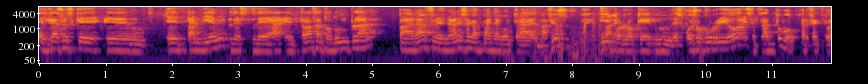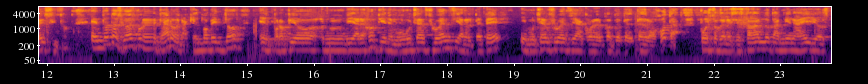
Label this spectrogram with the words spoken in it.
El caso es que eh, eh, también les, le eh, traza todo un plan para frenar esa campaña contra el mafioso. Y Vale. por lo que mm, después ocurrió, ese plan tuvo perfecto éxito. Entre otras cosas, porque claro, en aquel momento el propio mm, Villarejo tiene mucha influencia en el PP y mucha influencia con el propio Pe- Pedro J, puesto que les está dando también a ellos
